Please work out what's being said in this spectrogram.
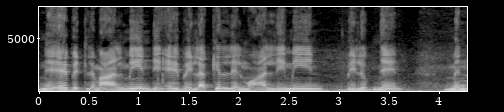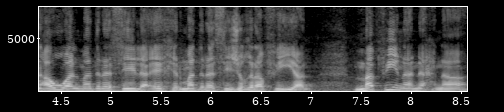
نقابة المعلمين نقابة لكل المعلمين بلبنان. من أول مدرسة لآخر مدرسة جغرافيا ما فينا نحن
